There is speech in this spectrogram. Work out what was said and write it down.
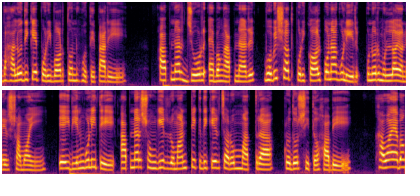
ভালো দিকে পরিবর্তন হতে পারে। আপনার জোর এবং আপনার ভবিষ্যৎ পরিকল্পনাগুলির পুনর্মূল্যায়নের সময় এই দিনগুলিতে আপনার সঙ্গীর রোমান্টিক দিকের চরম মাত্রা প্রদর্শিত হবে। খাওয়া এবং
